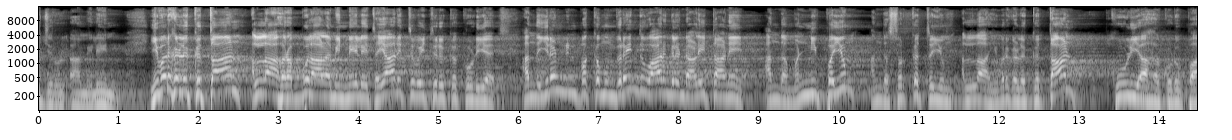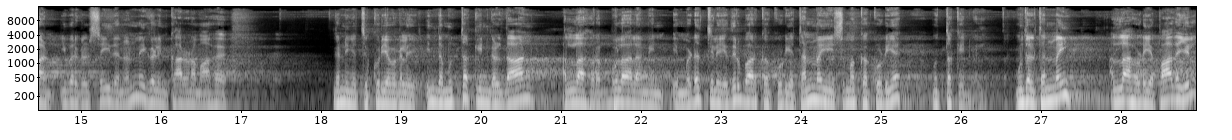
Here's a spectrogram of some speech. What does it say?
அஜ்ருல் ஆமிலீன். இவர்களுக்குத்தான் அல்லாஹ் ரப்புல் ஆலமீன் மேலே தயாரித்து வைத்திருக்கக்கூடிய அந்த இரண்டின் பக்கமும் விரைந்து வாருங்கள் என்று அழைத்தானே அந்த மன்னிப்பையும் அந்த சொர்க்கத்தையும் அல்லாஹ் இவர்களுக்குத்தான் கூலியாக கொடுப்பான். இவர்கள் செய்த நன்மைகளின் காரணமாக கண்ணியத்துக்குரியவர்களே இந்த முத்தக்கீன்கள் தான் அல்லாஹ் ரப்புலாலமின் இம்மிடத்திலே எதிர்பார்க்கக்கூடிய தன்மையை சுமக்கக்கூடிய முத்தக்கீன்கள் முதல் தன்மை அல்லாஹுடைய பாதையில்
